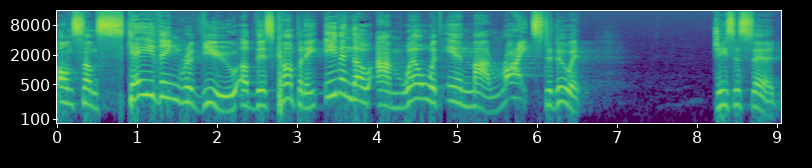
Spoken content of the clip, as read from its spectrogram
on some scathing review of this company, even though I'm well within my rights to do it. Jesus said,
